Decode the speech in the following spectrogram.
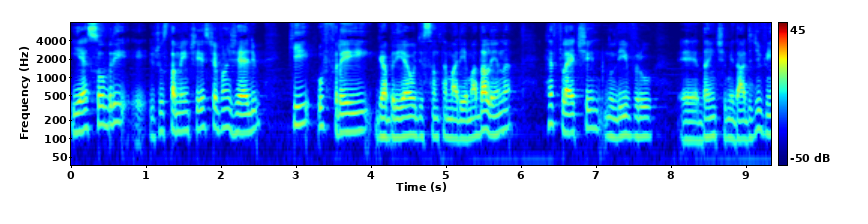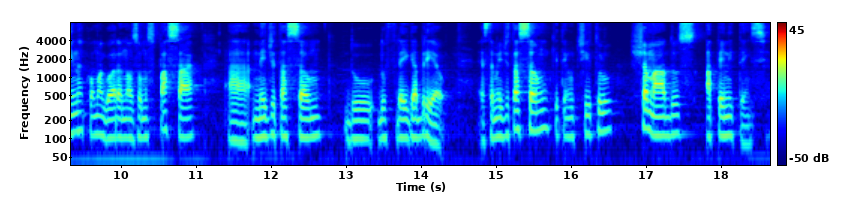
e é sobre justamente este evangelho que o Frei Gabriel de Santa Maria Madalena reflete no livro é, da Intimidade Divina, como agora nós vamos passar a meditação do, do Frei Gabriel. Esta meditação que tem o título Chamados à Penitência.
